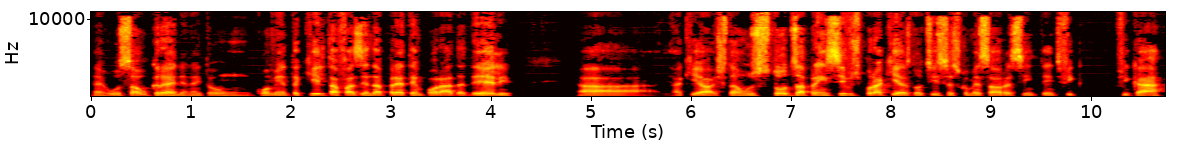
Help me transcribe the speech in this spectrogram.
é, russa à Ucrânia, né? Então comenta aqui, ele está fazendo a pré-temporada dele. Ah, aqui, ó, estamos todos apreensivos por aqui. As notícias começaram a se intensificar,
